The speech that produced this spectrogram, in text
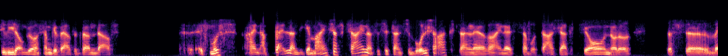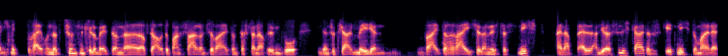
ziviler Ungehorsam gewertet werden darf. Äh, es muss ein Appell an die Gemeinschaft sein, also es ist ein symbolischer Akt, eine reine Sabotageaktion oder dass, äh, wenn ich mit 300 Stundenkilometern äh, auf der Autobahn fahre und so weiter und das dann auch irgendwo in den sozialen Medien weiter reiche, dann ist das nicht ein Appell an die Öffentlichkeit. Also es geht nicht um eine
